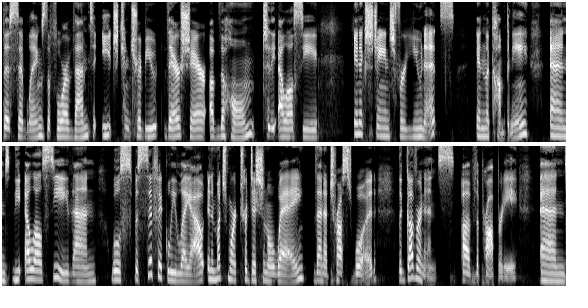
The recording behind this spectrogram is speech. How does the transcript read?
the siblings, the four of them, to each contribute their share of the home to the LLC in exchange for units in the company. And the LLC then will specifically lay out in a much more traditional way than a trust would the governance of the property. And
